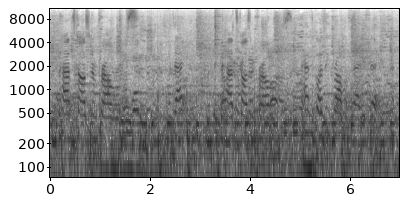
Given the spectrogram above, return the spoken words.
The hat's causing him problems. What's that? I think the hat's causing problems. The hat's causing problems, Daddy.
